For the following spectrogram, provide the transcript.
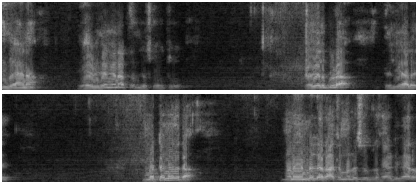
ఇది ఆయన ఏ విధంగా అర్థం చేసుకోవచ్చు. ప్రజలకు కూడా తెలియాలి. మొట్టమొదట మన ఎమ్మెల్యే రాజమల్లి శివప్రసాద్ రెడ్డి గారు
